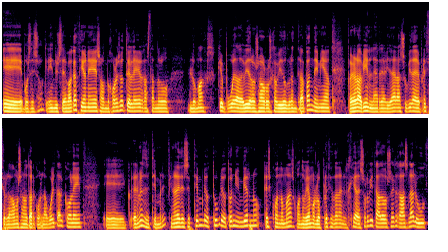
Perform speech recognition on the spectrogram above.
eh, pues eso, queriendo irse de vacaciones, a los mejores hoteles, gastándolo lo más que pueda debido a los ahorros que ha habido durante la pandemia. Pero ahora bien, la realidad de la subida de precios la vamos a notar con la vuelta al cole. Eh, el mes de septiembre, finales de septiembre, octubre, otoño, invierno, es cuando más, cuando veamos los precios de la energía desorbitados, el gas, la luz,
